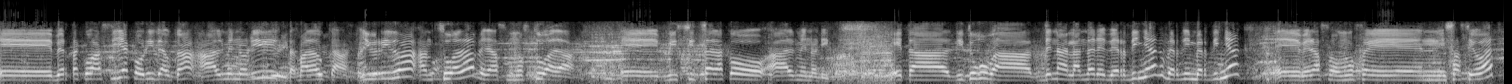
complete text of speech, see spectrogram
e, bertako haziak hori dauka, ahalmen hori badauka. Hibridoa antzua da, beraz moztua da, e, bizitzarako ahalmen hori. Eta ditugu ba, dena landare berdinak, berdin-berdinak, e, beraz homogenizazio bat,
